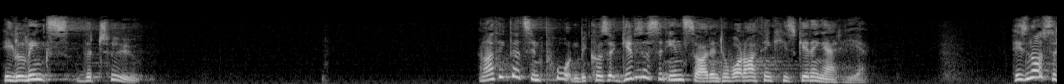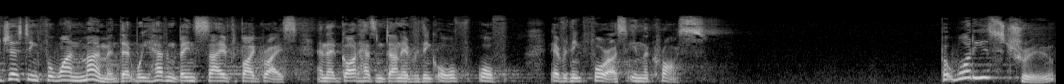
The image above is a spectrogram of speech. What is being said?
He links the two. And I think that's important because it gives us an insight into what I think he's getting at here. He's not suggesting for one moment that we haven't been saved by grace and that God hasn't done everything, all, all, everything for us in the cross. But what is true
